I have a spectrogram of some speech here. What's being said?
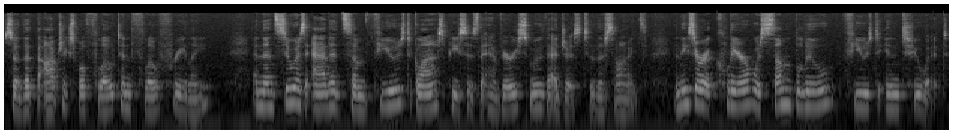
so that the objects will float and flow freely. And then Sue has added some fused glass pieces that have very smooth edges to the sides. And these are a clear with some blue fused into it.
